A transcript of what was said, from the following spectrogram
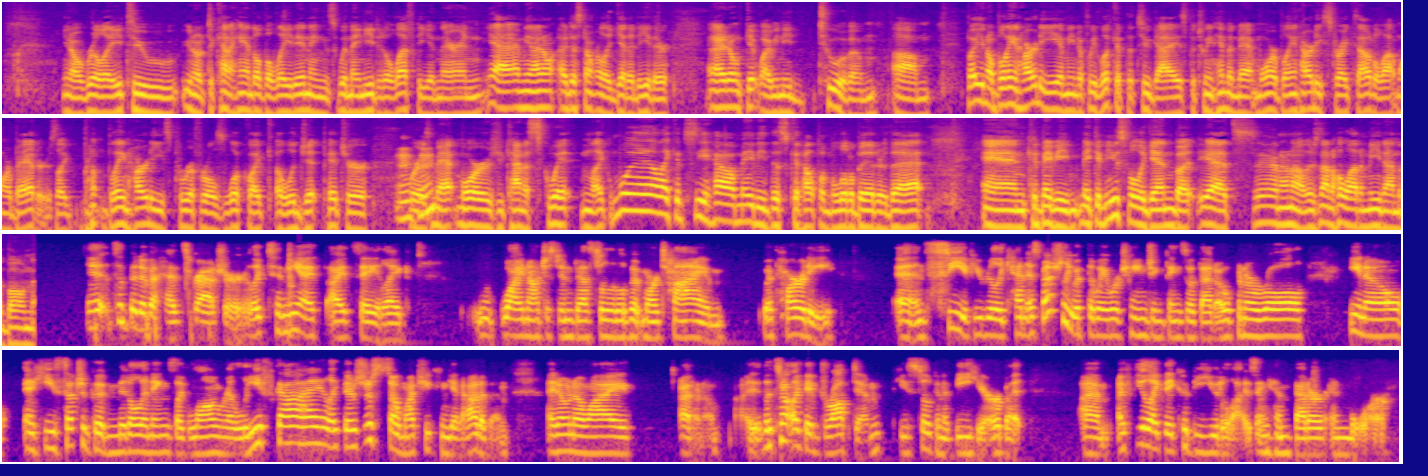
you know, really to you know to kind of handle the late innings when they needed a lefty in there. And yeah, I mean, I don't, I just don't really get it either, and I don't get why we need two of them. Um, but you know, Blaine Hardy. I mean, if we look at the two guys between him and Matt Moore, Blaine Hardy strikes out a lot more batters. Like Blaine Hardy's peripherals look like a legit pitcher, whereas Matt Moore's you kind of squint and like, well, I could see how maybe this could help him a little bit or that, and could maybe make him useful again. But yeah, it's I don't know. There's not a whole lot of meat on the bone. It's a bit of a head scratcher. Like to me I, i'd say like why not just invest a little bit more time with hardy and see if you really can especially with the way we're changing things with that opener role you know and he's such a good middle innings like long relief guy. Like there's just so much you can get out of him. I don't know why i don't know. It's not like they've dropped him. He's still going to be here but um, i feel like they could be utilizing him better and more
